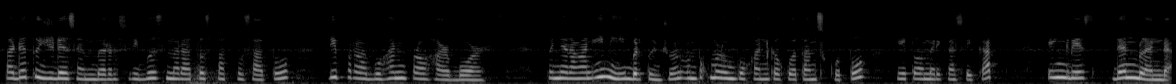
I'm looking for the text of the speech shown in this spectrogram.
pada 7 Desember 1941 di pelabuhan Pearl Harbor. Penyerangan ini bertujuan untuk melumpuhkan kekuatan sekutu, yaitu Amerika Serikat, Inggris, dan Belanda,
